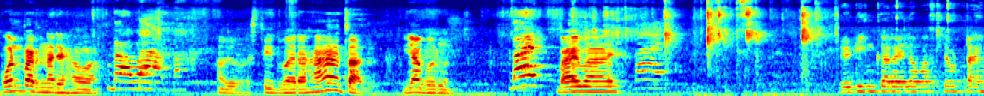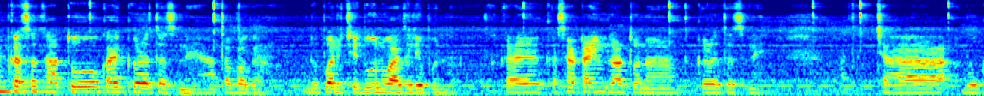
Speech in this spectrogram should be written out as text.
कोण भरणार आहे हवा व्यवस्थित भरा. हा चालेल. या भरून. बाय. बाय बाय. एडिटिंग करायला बसल्यावर टाइम कसा जातो काय कळतच नाही. आता बघा दुपारचे दोन वाजले पण. काय कसा टाइम जातो ना कळतच नाही. आता चहा भूक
